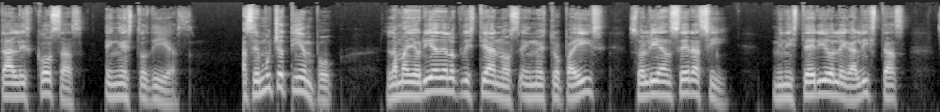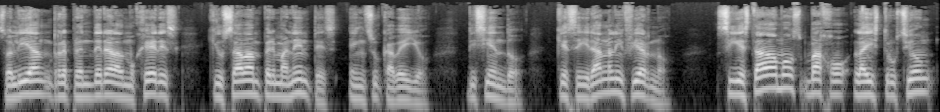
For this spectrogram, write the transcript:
tales cosas en estos días. Hace mucho tiempo, la mayoría de los cristianos en nuestro país solían ser así. Ministerios legalistas solían reprender a las mujeres que usaban permanentes en su cabello, diciendo que se irán al infierno. Si estábamos bajo la instrucción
